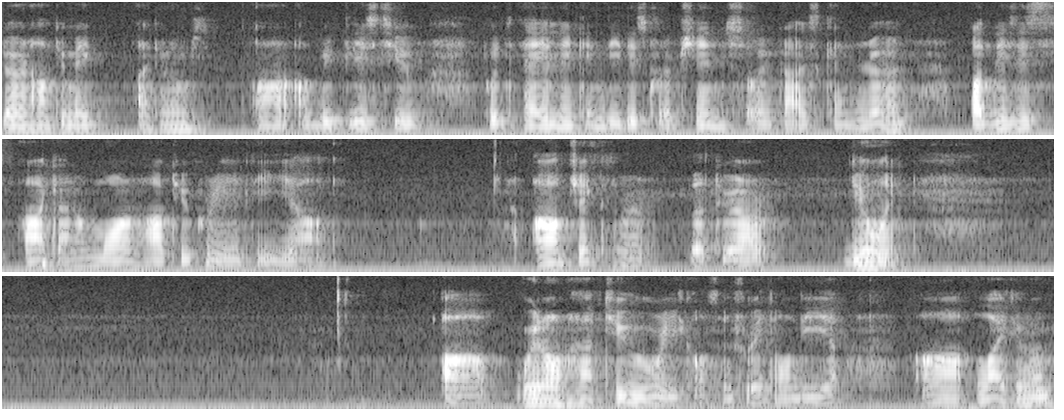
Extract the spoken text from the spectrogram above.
learn how to make Lightrooms uh, I'll be pleased to put a link in the description so you guys can learn. But this is uh, kind of more how to create the uh, object that we are doing uh, we don't have to really concentrate on the uh, Lightroom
